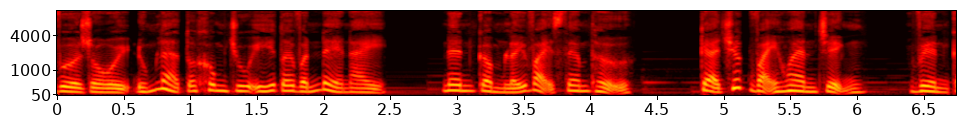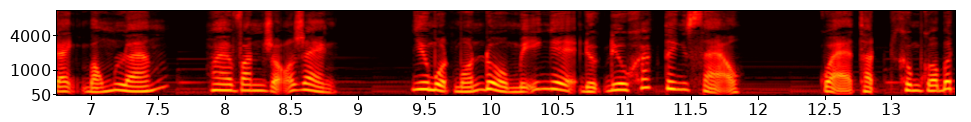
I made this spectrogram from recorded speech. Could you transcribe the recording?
Vừa rồi đúng là tôi không chú ý tới vấn đề này, nên cầm lấy vảy xem thử. Cả chiếc vảy hoàn chỉnh, viền cạnh bóng loáng, hoa văn rõ ràng, như một món đồ mỹ nghệ được điêu khắc tinh xảo. Quả thật không có bất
